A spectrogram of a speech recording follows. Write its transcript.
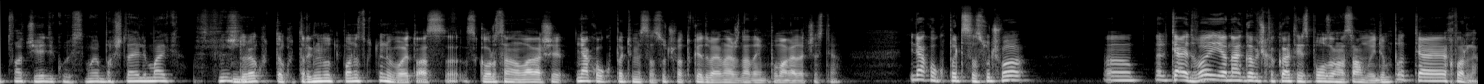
от това, че еди кой си, моя баща или майка. Дори ако, ако тръгнем от по-низкото ниво, ето аз скоро се налагаше, няколко пъти ми се случва, тук идва една жена да им помага да чистя. И няколко пъти се случва, а, нали, тя идва и една гъбичка, която е използвана само един път, тя я хвърля.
